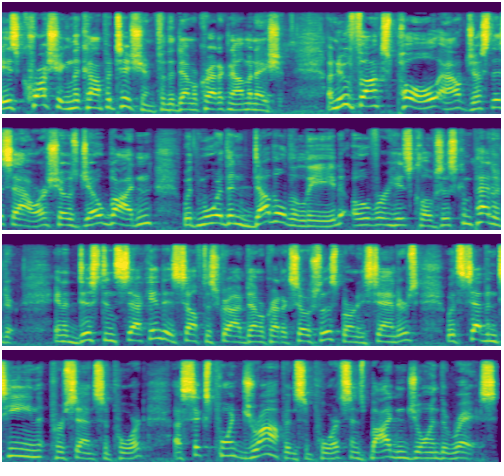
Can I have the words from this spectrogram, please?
is crushing the competition for the Democratic nomination. A new Fox poll out just this hour shows Joe Biden with more than double the lead over his closest competitor. In a distant second is self-described Democratic socialist Bernie Sanders with 17% support, a six-point drop in support since Biden joined the race.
